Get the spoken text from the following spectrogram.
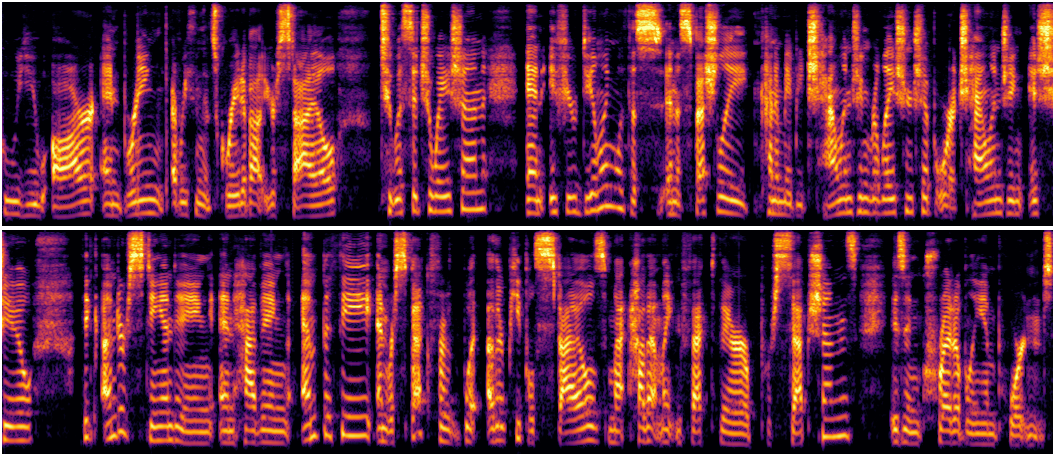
who you are and bring everything that's great about your style to a situation. And if you're dealing with a, an especially kind of maybe challenging relationship or a challenging issue, think understanding and having empathy and respect for what other people's styles, might, how that might affect their perceptions, is incredibly important.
